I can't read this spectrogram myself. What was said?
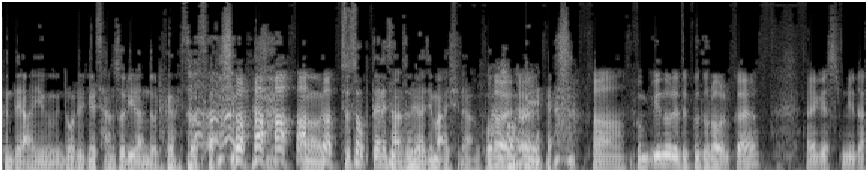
근데 아이유 노래 중에 잔소리란 노래가 있어서 어, 추석 때는 잔소리 하지 마시라고. 네, 네. 예. 아, 그럼 이 노래 듣고 돌아올까요? 알겠습니다.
